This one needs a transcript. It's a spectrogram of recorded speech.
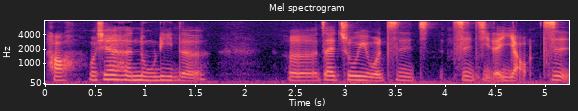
好，我现在很努力的。呃，在注意我自己自己的咬字。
